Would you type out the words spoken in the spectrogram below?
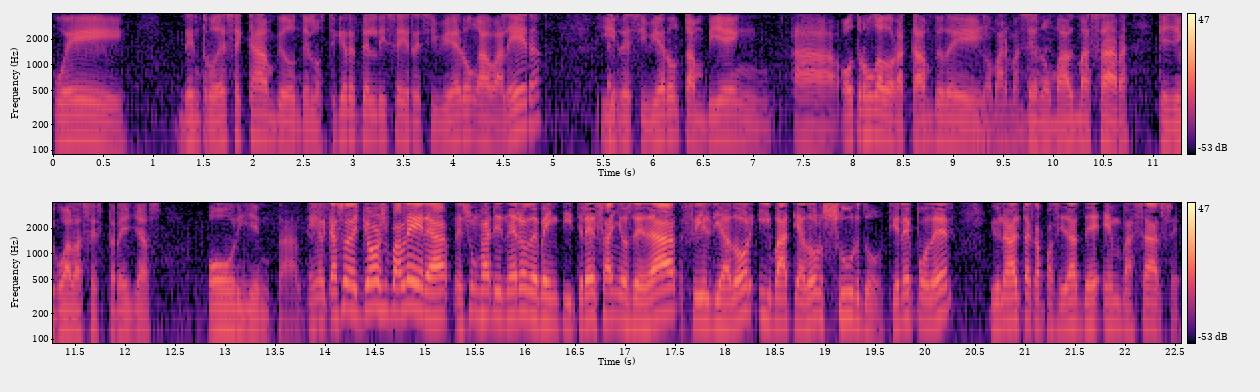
fue dentro de ese cambio donde los Tigres del Licey recibieron a Valera y recibieron también a otro jugador a cambio de Nomar de Mazara. Nomar Mazara, que llegó a las estrellas orientales. En el caso de George Valera, es un jardinero de 23 años de edad, fildeador y bateador zurdo. Tiene poder y una alta capacidad de envasarse.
